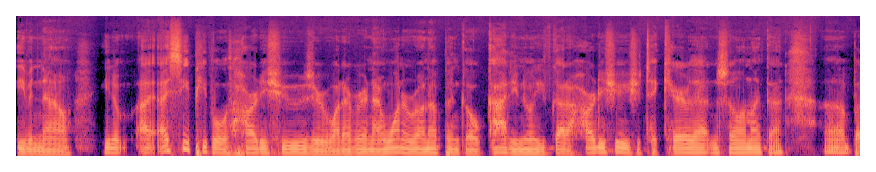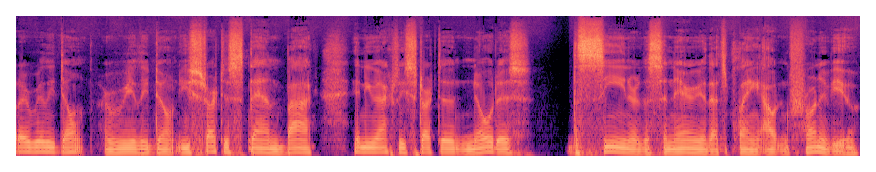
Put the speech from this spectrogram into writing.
even now, you know, I, I see people with heart issues or whatever, and I want to run up and go, God, you know, you've got a heart issue. You should take care of that and so on like that. Uh, but I really don't. I really don't. You start to stand back and you actually start to notice the scene or the scenario that's playing out in front of you.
